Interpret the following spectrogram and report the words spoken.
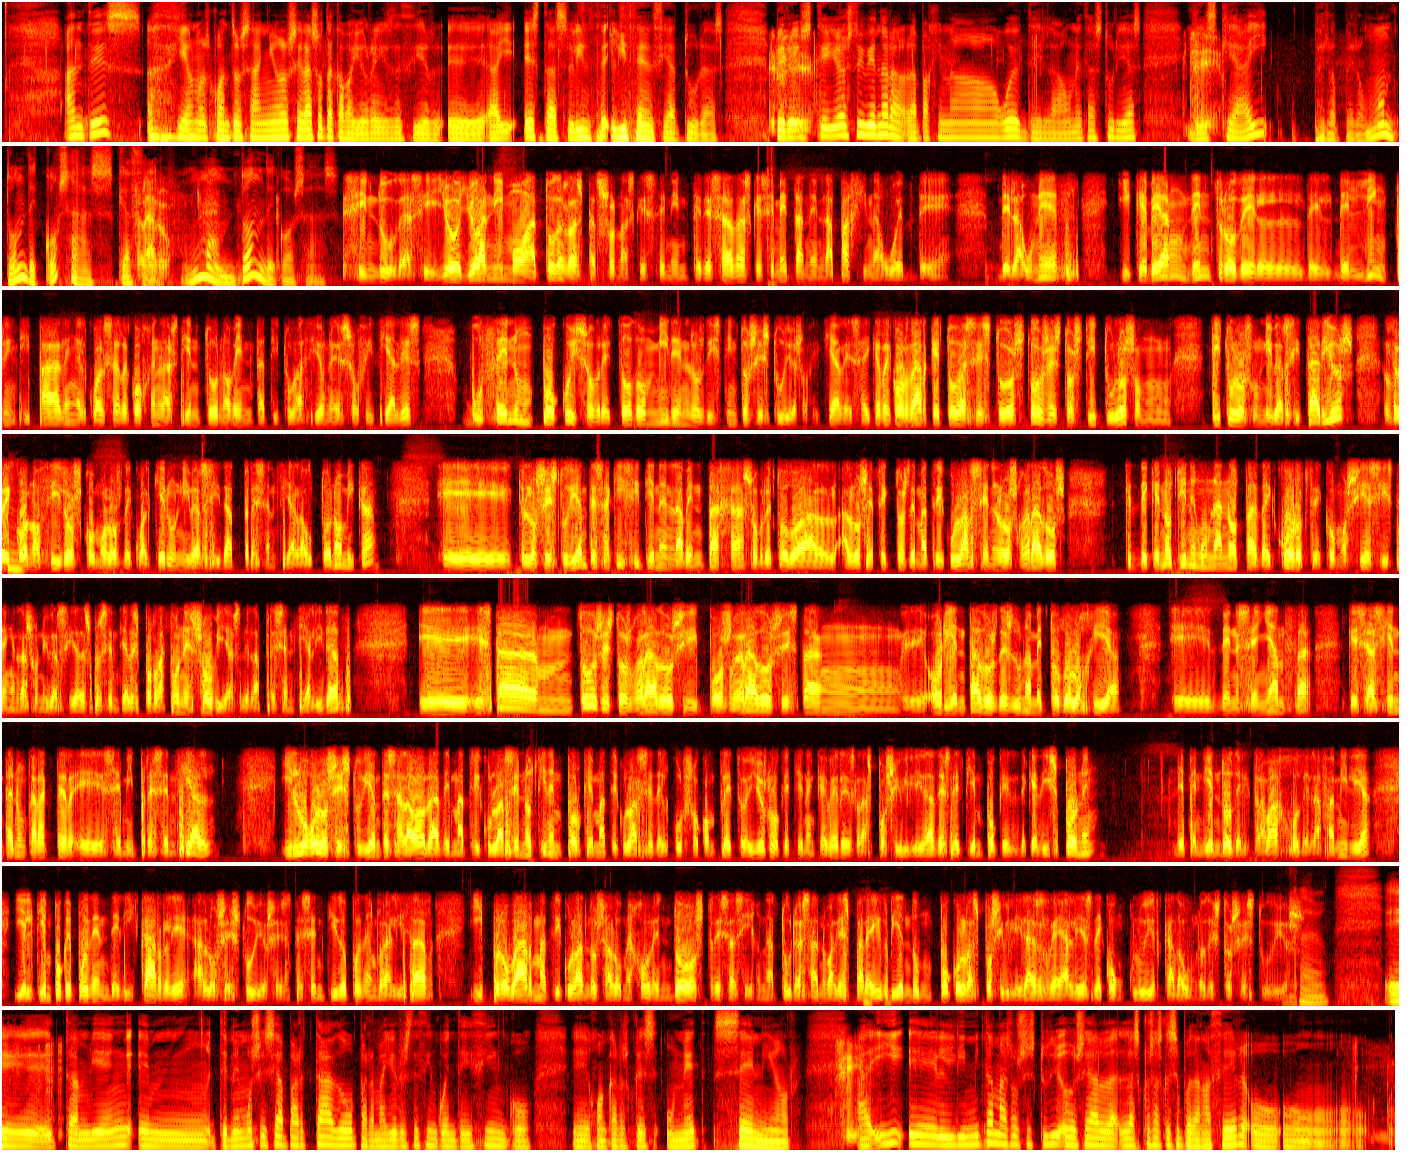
Antes, hacía unos cuantos años, era sota caballo rey, es decir, eh, hay estas licenciaturas. Pero es que yo estoy viendo la, página web de la UNED Asturias y es que hay pero, pero un montón de cosas que hacer. Claro. Un montón de cosas. Sin duda, sí. Yo, yo animo a todas las personas que estén interesadas que se metan en la página web de, de la UNED y que vean dentro del, del, del, link principal en el cual se recogen las 190 titulaciones oficiales, bucen un poco y sobre todo miren los distintos estudios oficiales. Hay que recordar que todos estos, todos estos títulos son títulos universitarios reconocidos como los de cualquier universidad presencial autonómica, eh, los estudiantes aquí sí tienen la ventaja, sobre todo a, los efectos de matricularse en los grados, de que no tienen una nota de corte como sí existen en las universidades presenciales por razones obvias de la presencialidad. Eh, están todos estos grados y posgrados están eh, orientados desde una metodología de enseñanza que se asienta en un carácter semipresencial y luego los estudiantes a la hora de matricularse no tienen por qué matricularse del curso completo. Ellos lo que tienen que ver es las posibilidades de tiempo que, de que disponen dependiendo del trabajo de la familia y el tiempo que pueden dedicarle a los estudios. En este sentido, pueden realizar y probar matriculándose a lo mejor en dos, tres asignaturas anuales para ir viendo un poco las posibilidades reales de concluir cada uno de estos estudios. Eh, también eh, tenemos ese apartado para mayores de 55, eh, Juan Carlos, que es UNED Senior. Sí. Ahí eh, limita más los estudios, o sea, la, las cosas que se puedan hacer o, o,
